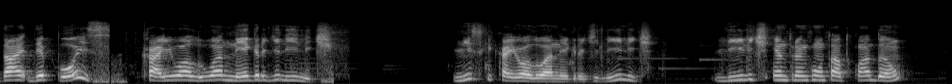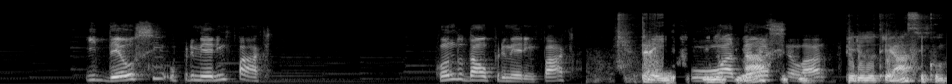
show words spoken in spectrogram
Da- depois caiu a lua negra de Lilith. Nisso que caiu a lua negra de Lilith, Lilith entrou em contato com Adão e deu-se o primeiro impacto. Quando dá o primeiro impacto, Peraí, o Adão é selado período Triássico?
